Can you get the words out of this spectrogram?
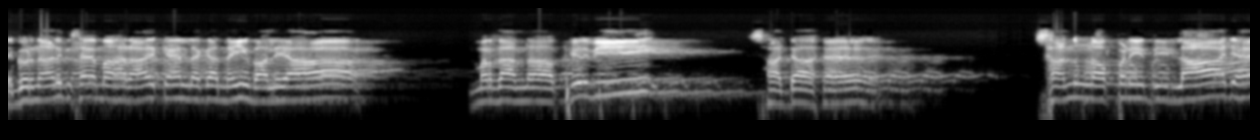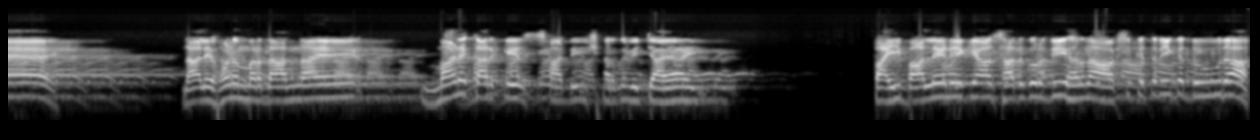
ਤੇ ਗੁਰੂ ਨਾਨਕ ਸਾਹਿਬ ਮਹਾਰਾਜ ਕਹਿਣ ਲੱਗਾ, ਨਹੀਂ ਵਾਲਿਆ ਮਰਦਾਨਾ ਫਿਰ ਵੀ ਸਾਡਾ ਹੈ। ਸਾਨੂੰ ਆਪਣੇ ਦੀ ਲਾਜ ਹੈ। ਨਾਲੇ ਹੁਣ ਮਰਦਾਨਾ ਏ, ਮਨ ਕਰਕੇ ਸਾਡੀ ਸ਼ਰਨ ਵਿੱਚ ਆਇਆ ਈ। ਭਾਈ ਬਾਲੇ ਨੇ ਕਿਹਾ, ਸਤਿਗੁਰੂ ਦੀ ਹਰਨਾਕਸ਼ ਕਿਤਨੀ ਕੁ ਦੂਰ ਆ?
